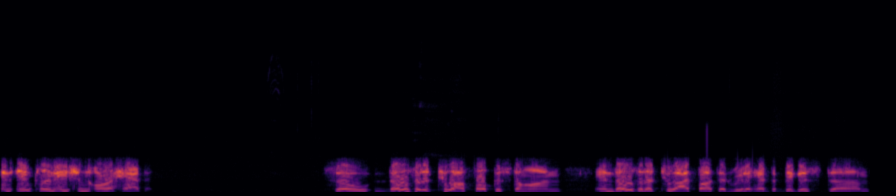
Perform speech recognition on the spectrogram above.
an inclination or a habit. So those are the two I focused on and those are the two I thought that really had the biggest um,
